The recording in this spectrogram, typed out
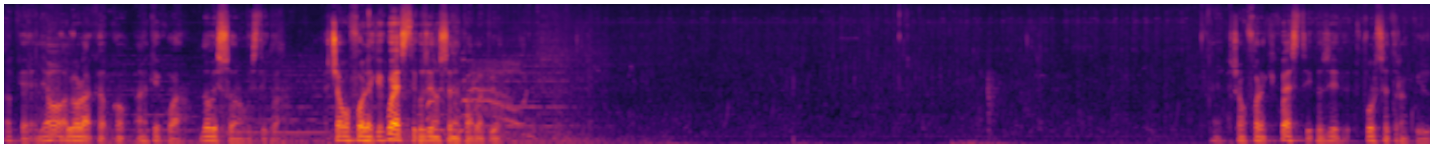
Ok, andiamo allora anche qua. Dove sono questi qua? Facciamo fuori anche questi così non se ne parla più. Facciamo fuori anche questi così forse è tranquillo.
